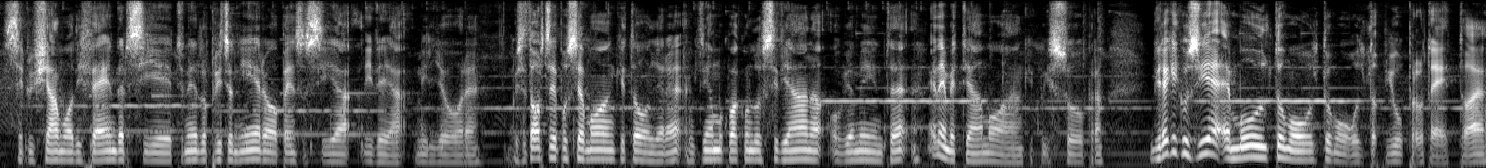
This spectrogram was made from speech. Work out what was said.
se riusciamo a difendersi e tenerlo prigioniero penso sia l'idea migliore. Queste torce le possiamo anche togliere, continuiamo qua con l'ossidiana ovviamente e le mettiamo anche qui sopra. Direi che così è molto molto molto più protetto, eh,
